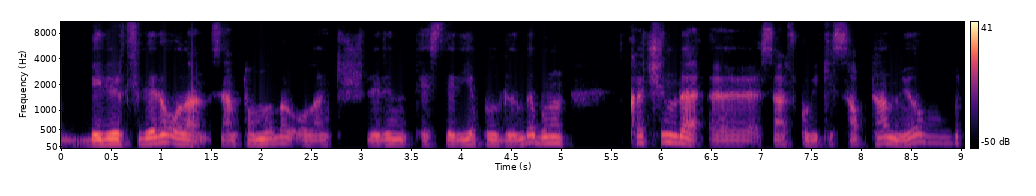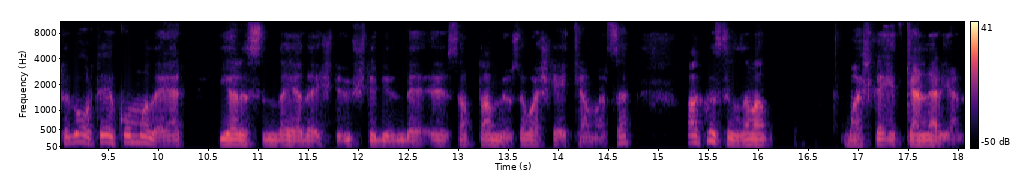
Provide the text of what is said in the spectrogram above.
belirtileri olan, semptomları olan kişilerin testleri yapıldığında bunun kaçında e, SARS-CoV-2 saptanmıyor? Bu tabii ortaya konmalı. Eğer yarısında ya da işte üçte birinde e, saptanmıyorsa, başka etken varsa haklısınız ama başka etkenler yani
